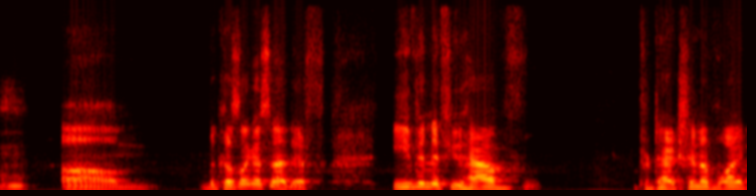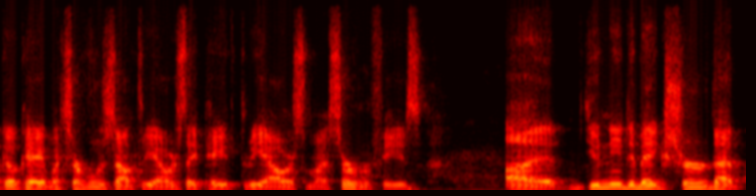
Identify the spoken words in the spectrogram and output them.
Mm-hmm. Um, because like I said, if even if you have protection of like, okay, my server was down three hours, they paid three hours of my server fees uh, you need to make sure that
